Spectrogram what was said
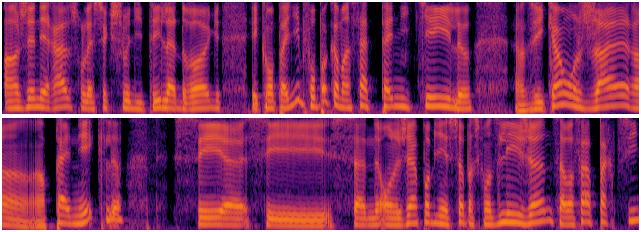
en général sur la sexualité, la drogue et compagnie. Il faut pas commencer à paniquer. Là. On dit quand on gère en, en panique, là, c'est, euh, c'est, ça, on ne gère pas bien ça parce qu'on dit les jeunes, ça va faire partie,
